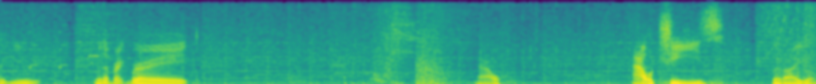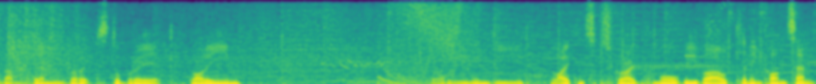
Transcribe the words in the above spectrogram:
Hit you with a brick break. Ow. Ouchies! But I got that them bricks to break. Got him. Got him indeed. Like and subscribe for more Weavile killing content.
